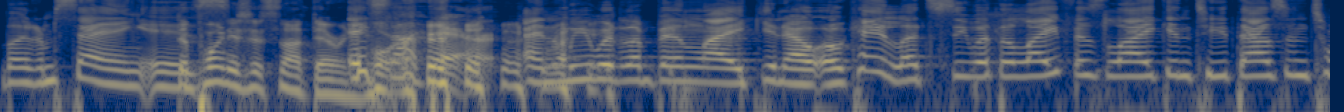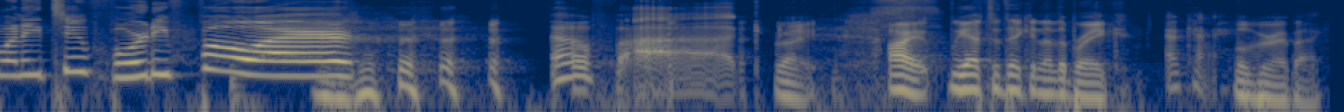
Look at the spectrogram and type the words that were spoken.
what I'm saying is the point is, it's not there anymore. it's not there. And we would have been like, you know, okay, let's see what the life is like in 2022 44. oh, fuck. Right. All right. We have to take another break. Okay. We'll be right back.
